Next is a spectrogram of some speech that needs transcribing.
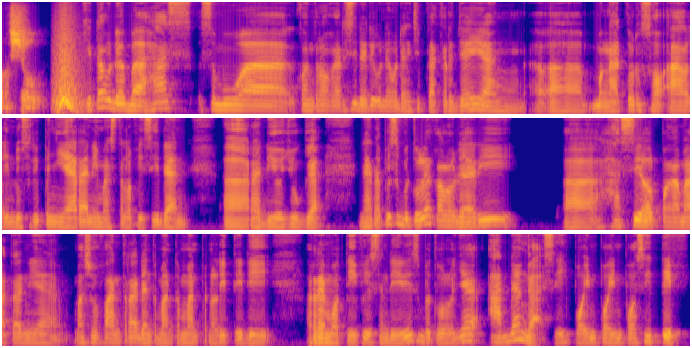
for show. Kita udah bahas semua kontroversi dari Undang-Undang Cipta Kerja yang uh, mengatur soal industri penyiaran nih Mas televisi dan uh, radio juga. Nah, tapi sebetulnya kalau dari uh, hasil pengamatannya Mas Yovantra dan teman-teman peneliti di Remote TV sendiri sebetulnya ada nggak sih poin-poin positif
